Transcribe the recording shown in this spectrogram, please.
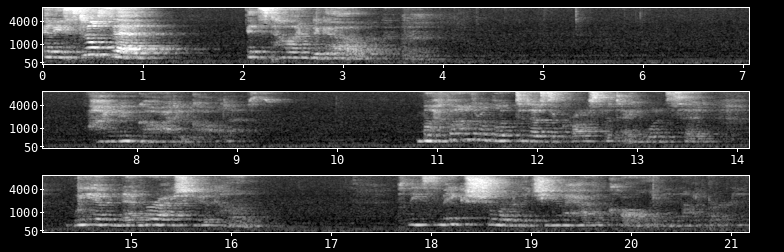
and he still said, It's time to go. I knew God had called us. My father looked at us across the table and said, We have never asked you to come. Please make sure that you have a calling and not a burden.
